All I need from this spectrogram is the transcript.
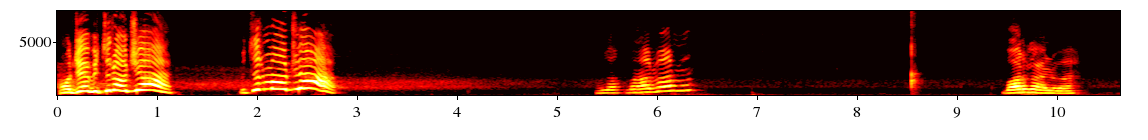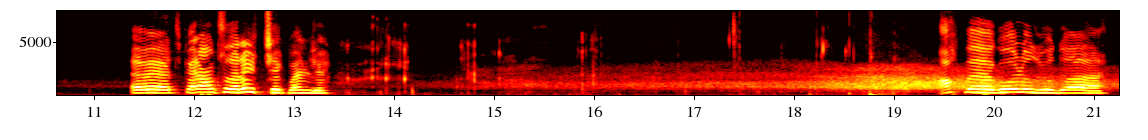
Hoca bitir hoca. Bitirme hoca. Uzatmalar var mı? Var galiba. Evet penaltılara gidecek bence. Ah be gol oluyordu ha.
